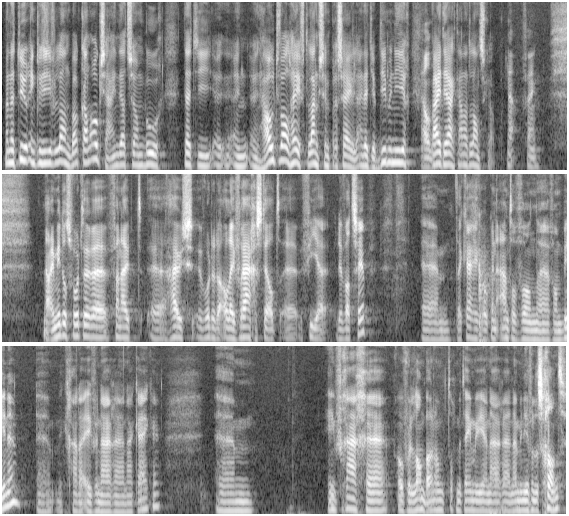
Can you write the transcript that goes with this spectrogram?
Maar natuur-inclusieve landbouw kan ook zijn dat zo'n boer dat hij een, een, houtwal heeft langs zijn percelen. En dat je op die manier Helder. bijdraagt aan het landschap. Ja, fijn. Nou, inmiddels wordt er uh, vanuit uh, huis worden er allerlei vragen gesteld uh, via de WhatsApp. Um, daar krijg ik ook een aantal van, van binnen. Um, ik ga daar even naar, naar kijken. Um, een vraag uh, over landbouw, dan toch meteen weer naar, uh, naar meneer Van der Schans.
